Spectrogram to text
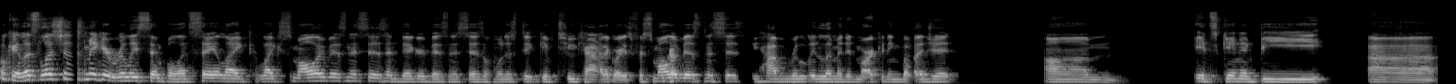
Okay, let's let's just make it really simple. Let's say like like smaller businesses and bigger businesses, and we'll just give two categories. For smaller okay. businesses, you have really limited marketing budget. Um, it's gonna be uh,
